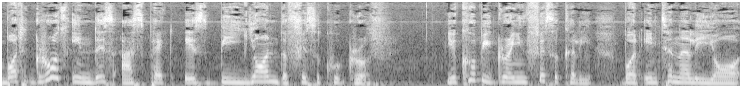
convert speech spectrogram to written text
But growth in this aspect is beyond the physical growth. You could be growing physically, but internally you're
